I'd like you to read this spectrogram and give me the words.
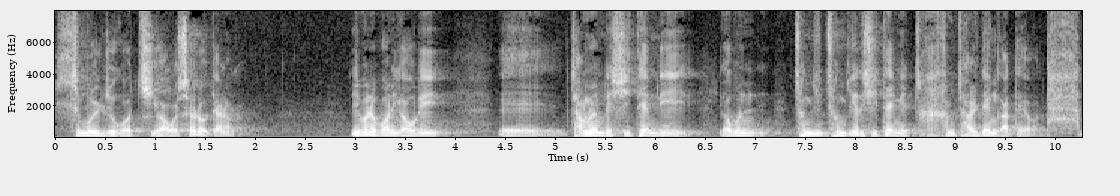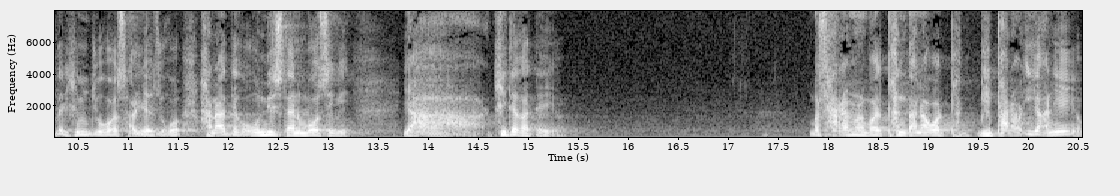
힘을 주고 치유하고 새롭게 하는 것. 이번에 보니까 우리 장로님들 시스템이 이번 청진 청기의 시스템이 참 잘 된 것 같아요. 다들 힘 주고 살려주고 하나 되고 온리스되는 모습이 야 기대가 돼요. 뭐 사람을 뭐 판단하고 비판하고 이게 아니에요.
